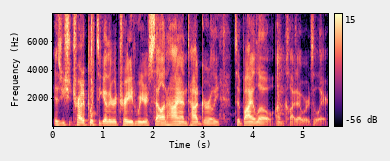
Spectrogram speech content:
is you should try to put together a trade where you're selling high on Todd Gurley to buy low on Clyde Edwards-Helaire.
